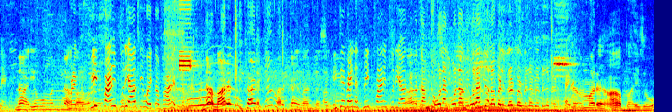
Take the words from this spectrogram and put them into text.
ને? ના એવું મને ના ભાવે. સ્વીટ પાણીપુરી આવતી હોય તો ભાવે ના મારે તીખારે ક્યાં મારે કઈ વાંધો છે? વિજયભાઈ ને સ્વીટ પાણીપુરી આવતી હોય તો આમ તો ઓલા ઓલા ઓલા જો લબડ લડબડ લડબડ લડબડ થાય. અમારે આ ભાઈ જુઓ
